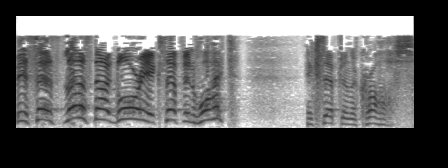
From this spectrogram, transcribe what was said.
But it says, let us not glory except in what? Except in the cross.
